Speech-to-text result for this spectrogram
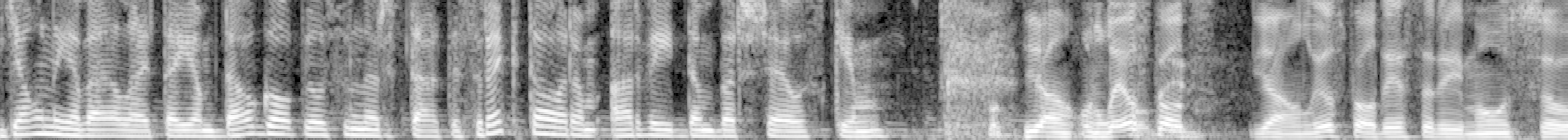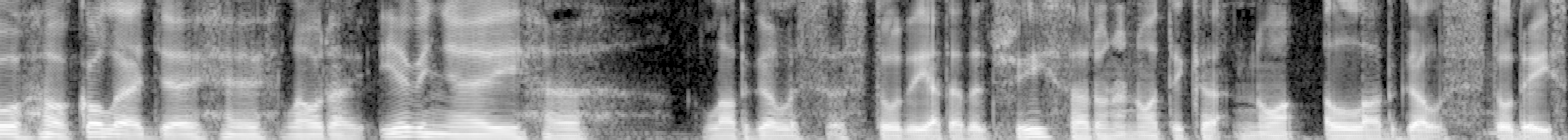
jaunievēlētajam Daugopils universitātes rektoram Arvīdam Barševskim. Jā, un liels paldies. paldies, jā, un liels paldies arī mūsu kolēģei eh, Laurai Ieviņai. Eh, Latvijas studijā. Tātad šī saruna notika no Latvijas studijas.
